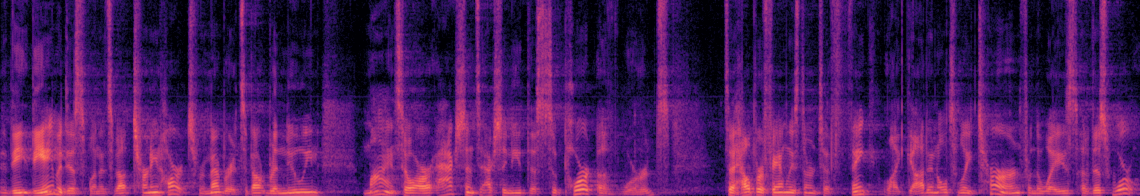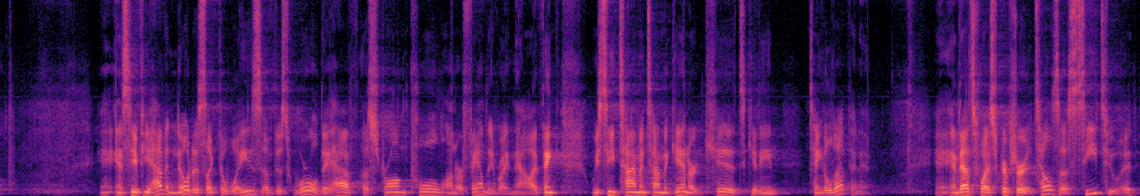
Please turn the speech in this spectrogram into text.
The, the aim of discipline, it's about turning hearts. Remember, it's about renewing mind. So our actions actually need the support of words to help our families learn to think like God and ultimately turn from the ways of this world. And see, if you haven't noticed, like the ways of this world, they have a strong pull on our family right now. I think we see time and time again our kids getting tangled up in it. And that's why scripture, it tells us, see to it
